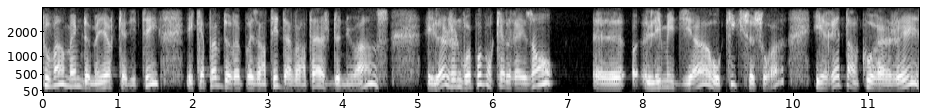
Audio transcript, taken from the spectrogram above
souvent même de meilleure qualité est capable de représenter davantage de nuances. Et là, je ne vois pas pour quelle raison euh, les médias ou qui que ce soit irait encourager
